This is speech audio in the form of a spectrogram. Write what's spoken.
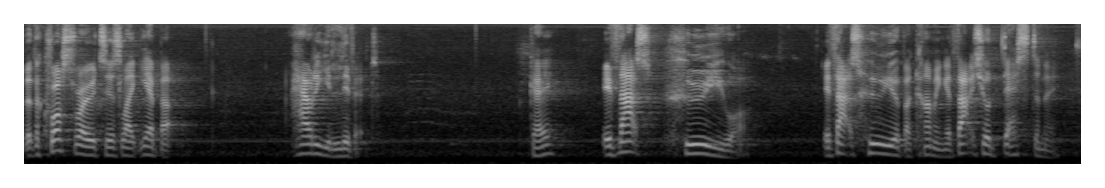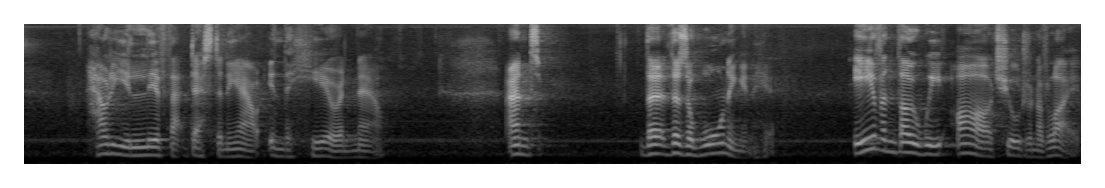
But the crossroads is like, yeah, but how do you live it? Okay? If that's who you are, if that's who you're becoming, if that's your destiny, how do you live that destiny out in the here and now? And the, there's a warning in here. Even though we are children of light,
